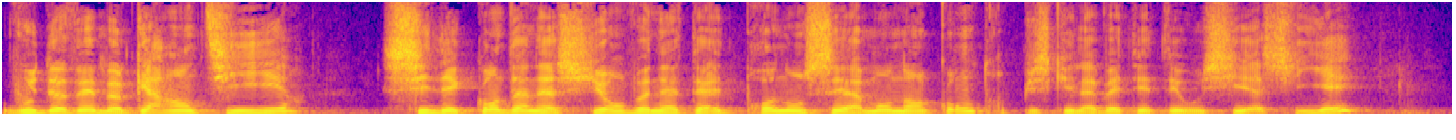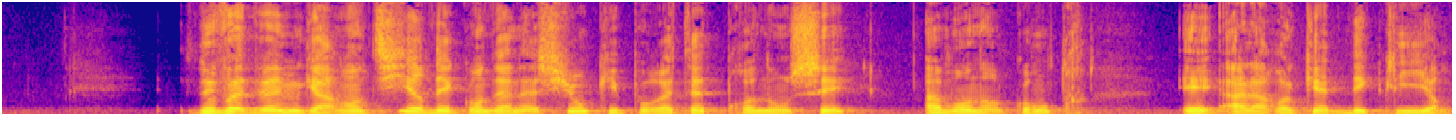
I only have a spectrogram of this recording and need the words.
vous devez me garantir si des condamnations venaient à être prononcées à mon encontre, puisqu'il avait été aussi assigné, vous devez me garantir des condamnations qui pourraient être prononcées à mon encontre et à la requête des clients.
